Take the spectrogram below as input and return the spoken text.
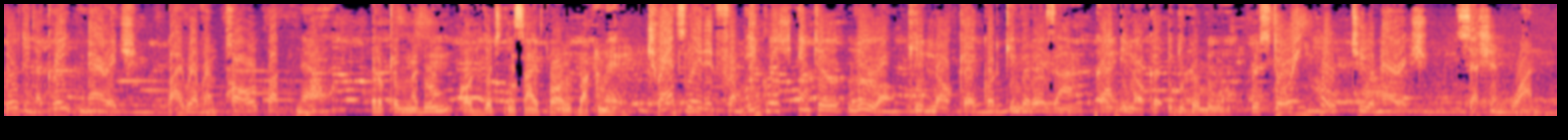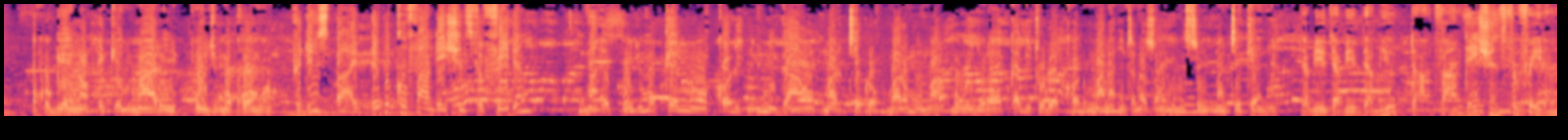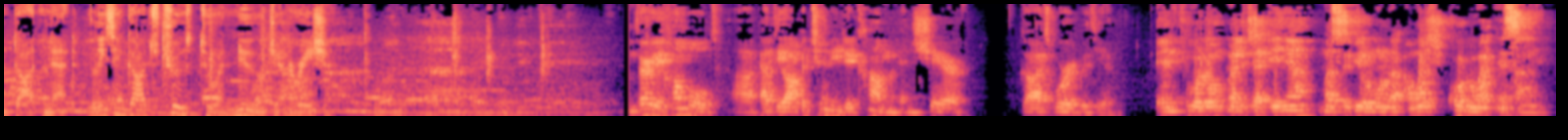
Building a Great Marriage by Reverend Paul Bucknell. Translated from English into Luo. Restoring Hope to Your Marriage. Session 1. Ok ogeno e keny mari puonj mokwongo. Produced by Biblical Foundations for Freedom Ma e puonj mokelno kod migawo mar tiegruok mar muma mowinjore ka gitudore kod Mana International Ministry mantie Kenya. www.foundationsforfreedom.net, releasing God's truth to a new generation. I'm very humbled uh, at the opportunity to come and share God's word with you. En thuolo malich ahinya masebiro mondo awach kodu wach Nyasaye.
